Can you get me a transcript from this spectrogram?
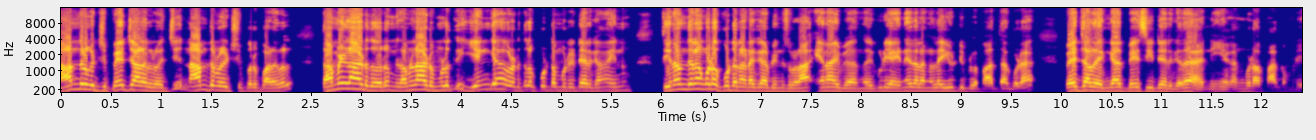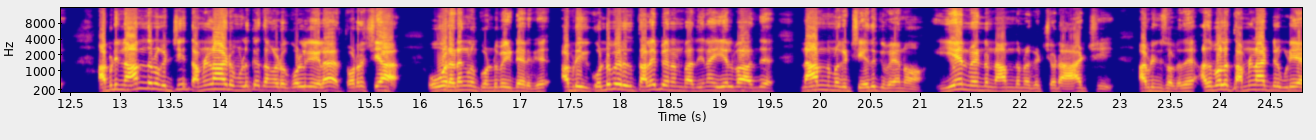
நாம் கட்சி பேச்சாளர்கள் வச்சு நாம் தமிழ் கட்சி பொறுப்பாளர்கள் தமிழ்நாடு தோறும் தமிழ்நாடு முழுக்க எங்கேயா ஒரு இடத்துல கூட்டம் போட்டுட்டே இருக்காங்க. இன்னும் தினம் தினம் கூட கூட்டம் நடக்கு அப்படின்னு சொல்லலாம். ஏன்னா இப்ப அந்த கூடிய இணையதளங்கள்ல யூடியூப்ல பார்த்தா கூட பேச்சாளர் எங்கேயாவது பேசிட்டே இருக்கிறத நீங்க கண்கூடா பார்க்க முடியும். அப்படி நாம் தமிழ் கட்சி தமிழ்நாடு முழுக்க தங்களோட கொள்கைகளை தொடர்ச்சியா ஒவ்வொரு இடங்களும் கொண்டு போயிட்டே இருக்கு. அப்படி கொண்டு போயிருக்க தலைப்பு என்னன்னு பாத்தீங்கன்னா இயல்பா வந்து நாம் தமிழ் கட்சி எதுக்கு வேணும்? ஏன் வேண்டும் நாம் தமிழ் கட்சியோட ஆட்சி அப்படின்னு சொல்றது. அது போல தமிழ்நாட்டிற்குரிய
